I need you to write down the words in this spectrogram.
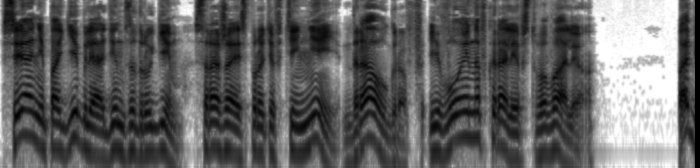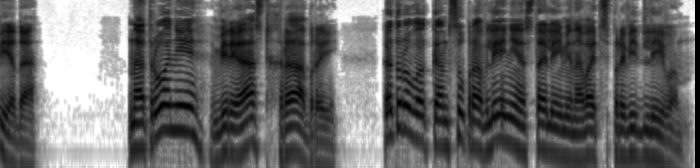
Все они погибли один за другим, сражаясь против теней, драугров и воинов королевства Валио. Победа. На троне Вериаст Храбрый, которого к концу правления стали именовать Справедливым.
